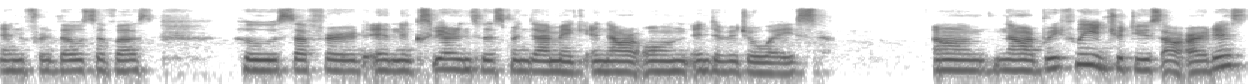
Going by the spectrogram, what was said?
And for those of us who suffered and experienced this pandemic in our own individual ways. Um, now I'll briefly introduce our artist,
